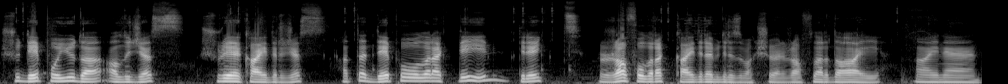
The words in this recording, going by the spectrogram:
Şu depoyu da alacağız. Şuraya kaydıracağız. Hatta depo olarak değil direkt raf olarak kaydırabiliriz bak şöyle raflar daha iyi. Aynen.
